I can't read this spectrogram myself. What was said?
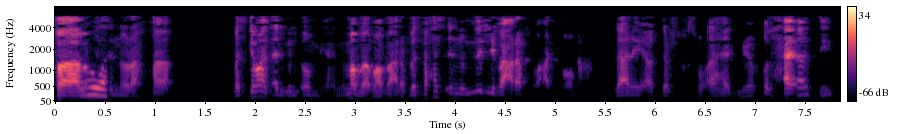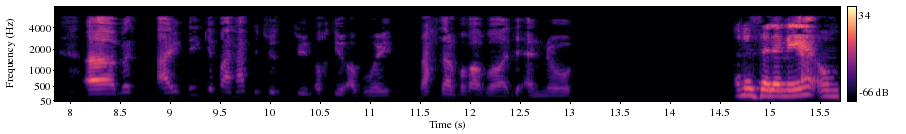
فبحس إنه راح بس كمان قلب الأم يعني ما ب- ما بعرف بس بحس إنه من اللي بعرفه عنهم لأني أكثر شخص مؤهل انه ينقذ حياتي. آه بس I think if I have to choose between أختي وأبوي راح أختار بابا لأنه أنا زلمه أم.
